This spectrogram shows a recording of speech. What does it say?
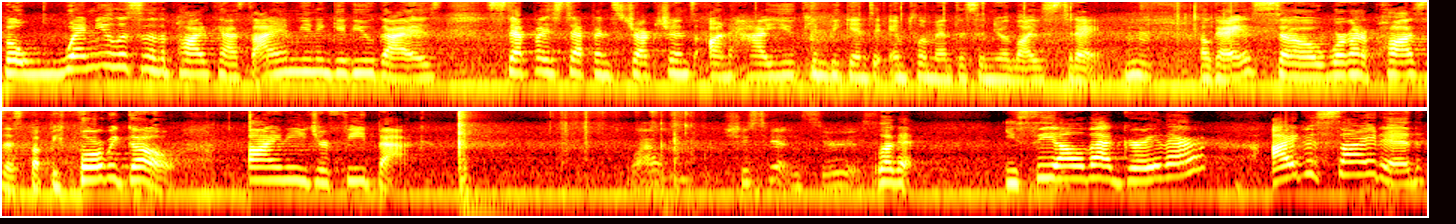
But when you listen to the podcast, I am going to give you guys step by step instructions on how you can begin to implement this in your lives today. Mm-hmm. Okay, so we're going to pause this. But before we go, I need your feedback. Wow, she's getting serious. Look at, you see all that gray there? I decided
